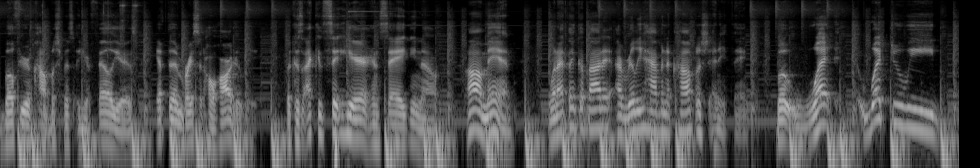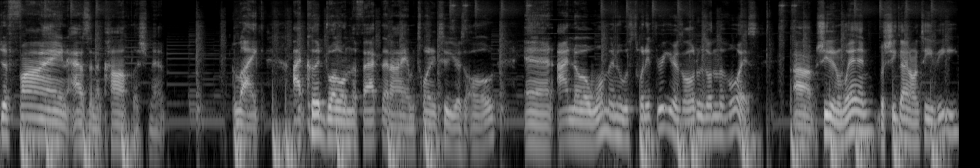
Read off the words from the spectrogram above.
both your accomplishments and your failures, you have to embrace it wholeheartedly. Because I could sit here and say, you know, oh man, when I think about it, I really haven't accomplished anything. But what what do we define as an accomplishment? Like, I could dwell on the fact that I am 22 years old and I know a woman who was 23 years old who's on The Voice. Um, she didn't win, but she got on TV.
